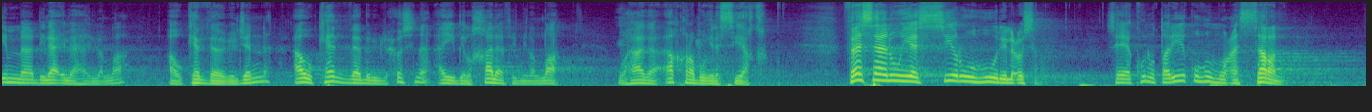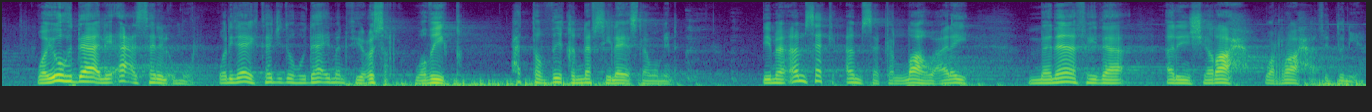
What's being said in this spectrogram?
إما بلا إله إلا الله أو كذب بالجنة أو كذب بالحسنى أي بالخلف من الله. وهذا أقرب إلى السياق. فسنيسره للعسرة سيكون طريقه معسرا ويهدى لأعسر الأمور. ولذلك تجده دائما في عسر وضيق. حتى الضيق النفسي لا يسلم منه. بما أمسك أمسك الله عليه منافذ الانشراح والراحة في الدنيا.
